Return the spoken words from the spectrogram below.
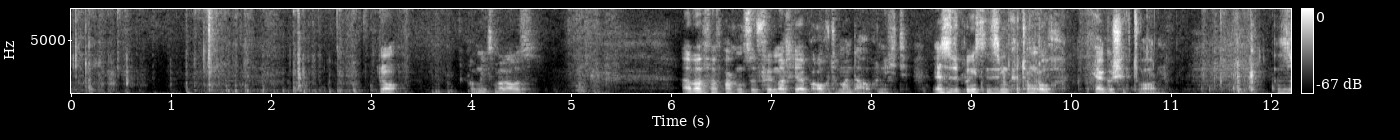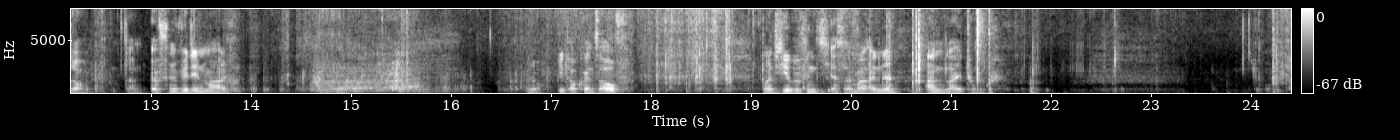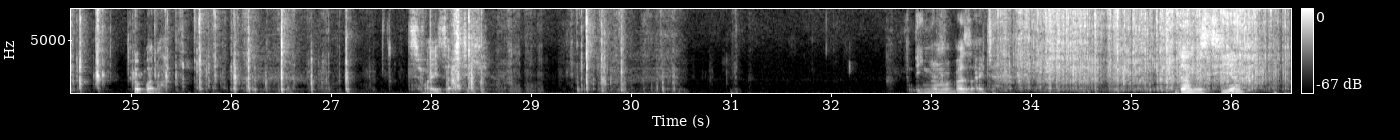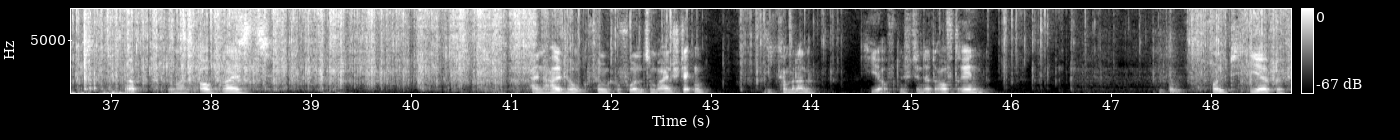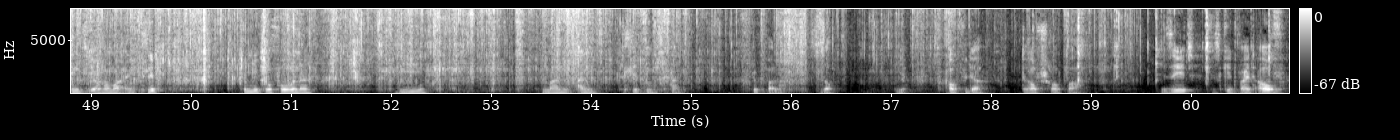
Ja, kommt nichts mehr raus. Aber Verpackungs- und Füllmaterial brauchte man da auch nicht. Es ist übrigens in diesem Karton auch hergeschickt worden. So, dann öffnen wir den mal. Ja, geht auch ganz auf. Und hier befindet sich erst einmal eine Anleitung. So. Hoppala. Zweiseitig. Legen wir mal beiseite. Dann ist hier, wenn man es aufreißt, eine Haltung für Mikrofone zum Reinstecken. Die kann man dann hier auf den Ständer drauf drehen. Und hier befindet sich auch nochmal ein Clip für Mikrofone, die man anklippen kann. So, hier auch wieder draufschraubbar. Ihr seht, es geht weit auf.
